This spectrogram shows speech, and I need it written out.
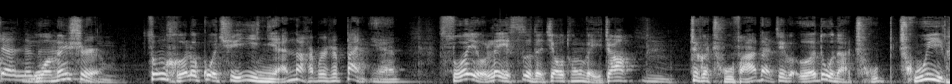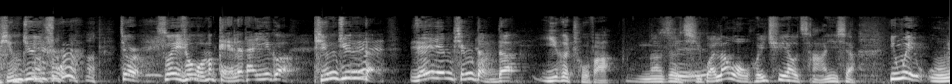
正的。我们是综合了过去一年呢，还不是半年，所有类似的交通违章，嗯这个处罚的这个额度呢，除除以平均数，就是所以说我们给了他一个平均的。人人平等的一个处罚，那这奇怪。那我回去要查一下，因为无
